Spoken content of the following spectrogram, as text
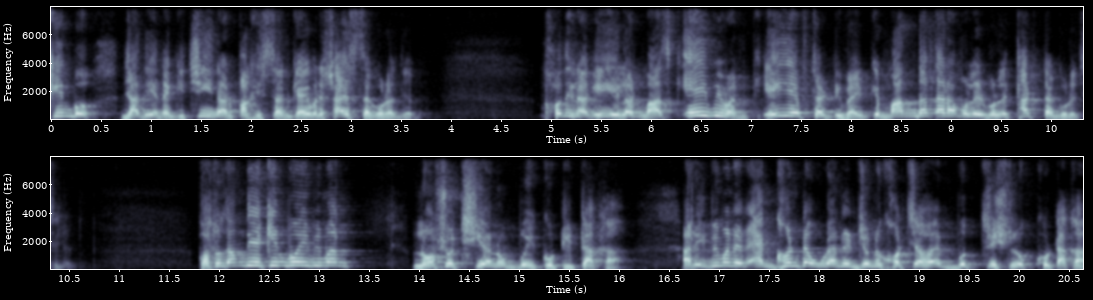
কিনবো যা দিয়ে নাকি চীন আর পাকিস্তানকে একেবারে সায়স্তা করা যাবে। কদিন আগেই ইলন মাস্ক এই বিমানকে এই এফ থার্টি ফাইভকে মানধাতার আমলের বলে ঠাট্টা করেছিলেন। কত দাম দিয়ে কিনবো এই বিমান? নশো ছিয়ানব্বই কোটি টাকা। আর এই বিমানের এক ঘণ্টা উড়ানের জন্য খরচা হয় বত্রিশ লক্ষ টাকা।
